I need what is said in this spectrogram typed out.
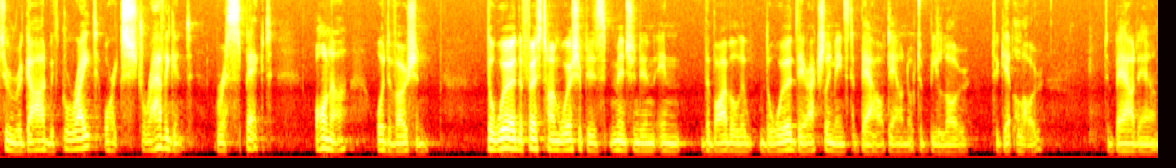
To regard with great or extravagant respect, honor, or devotion. The word, the first time worship is mentioned in, in the Bible, the, the word there actually means to bow down or to be low, to get low to bow down.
